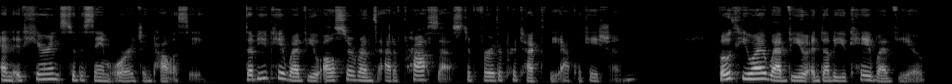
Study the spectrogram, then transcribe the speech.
and adherence to the same origin policy. WK WebView also runs out of process to further protect the application. Both UI WebView and WK WebView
